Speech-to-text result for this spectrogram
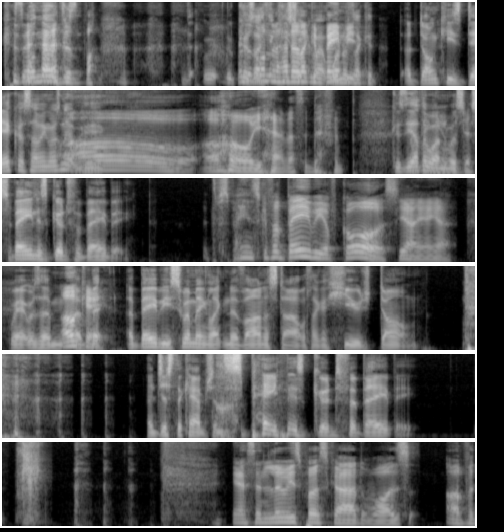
because Well, no, had 'cause- a bu- Because the I one think had, like, a about one with like a, a donkey's dick or something, wasn't it? Oh, oh yeah, that's a different. Because the I other one was. Spain is good for baby, Spain's good for baby, of course. Yeah, yeah, yeah. where it was a, a, Okay. ba- a baby swimming like Nirvana style with like a huge dong. and just the caption, Spain is good for baby. Yes, and Louis' postcard was of a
